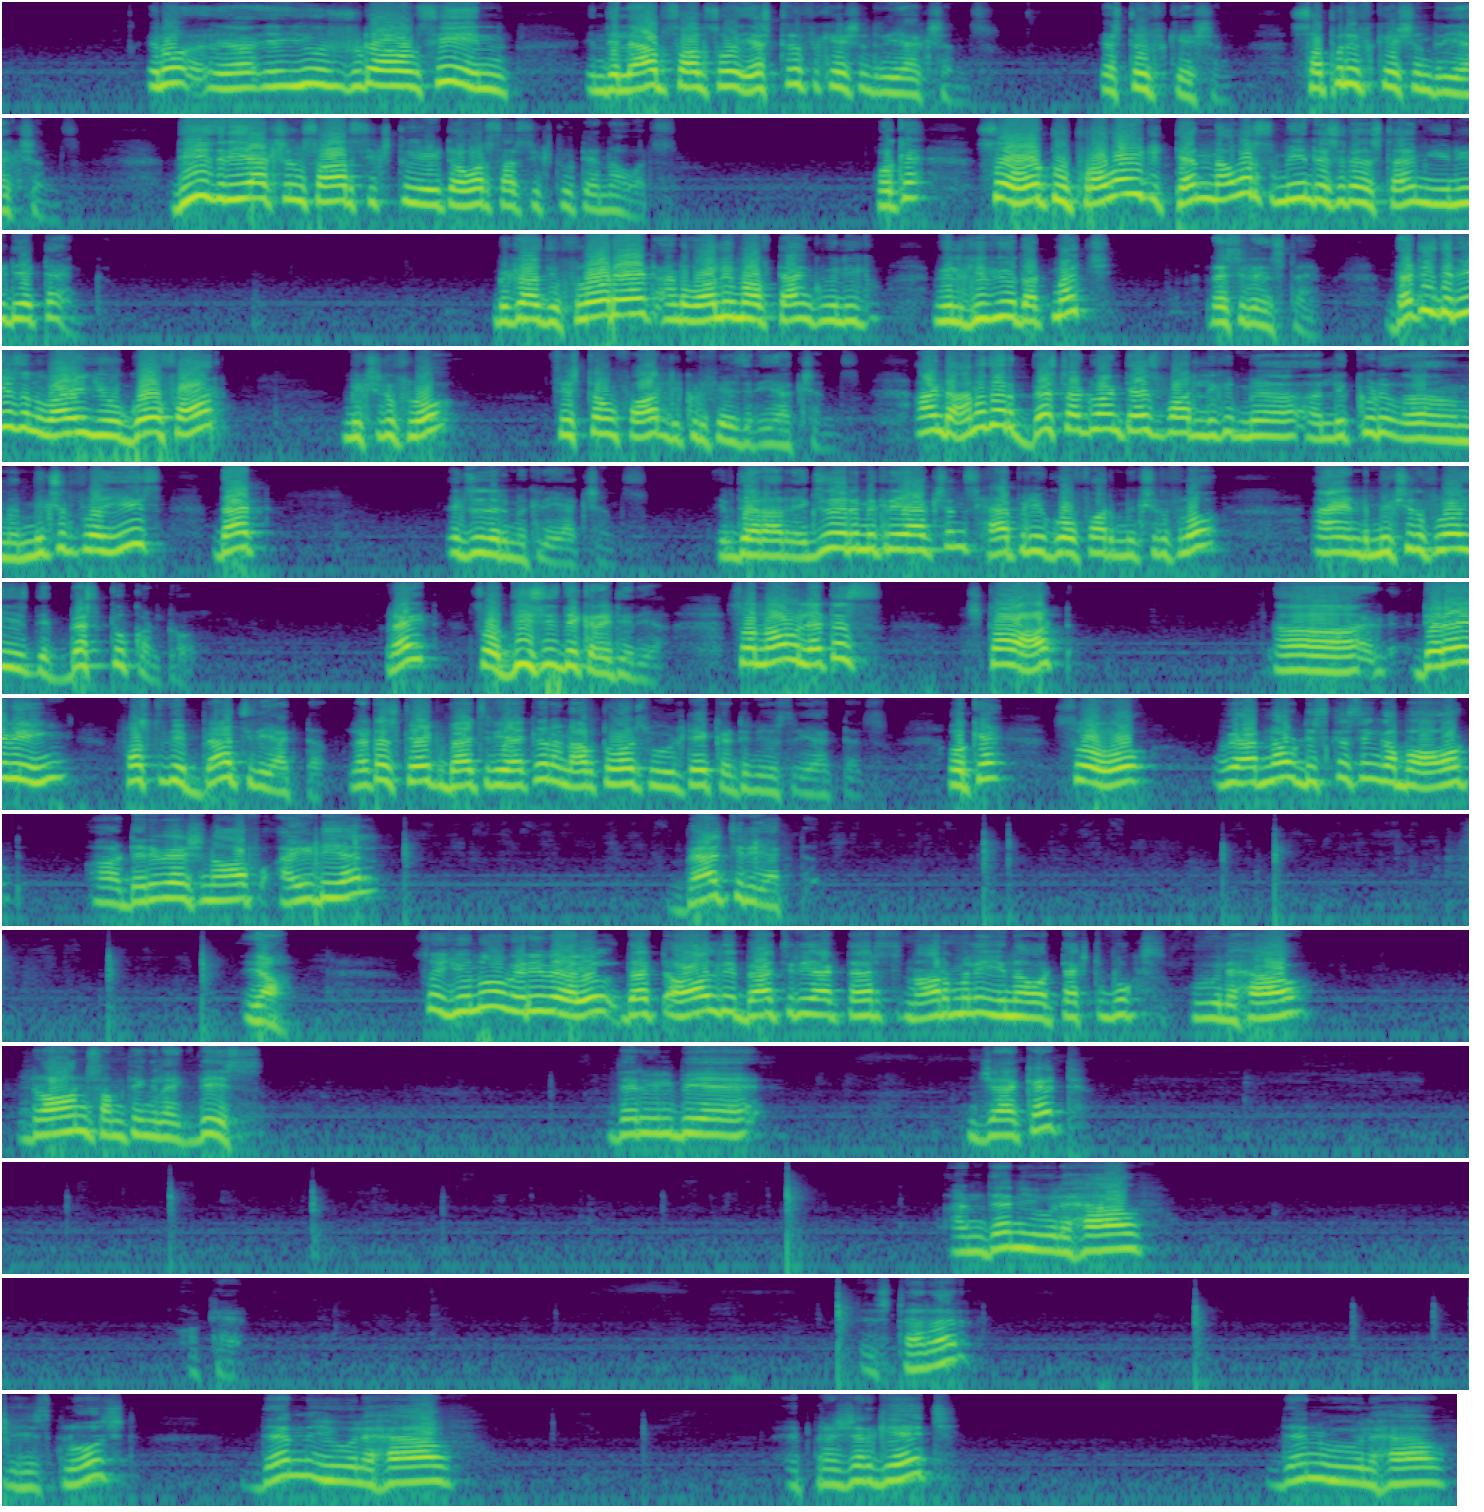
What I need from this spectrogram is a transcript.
You know uh, you should have seen in the labs also esterification reactions, esterification, saponification reactions. These reactions are 6 to 8 hours or 6 to 10 hours. Okay. So, to provide 10 hours mean residence time you need a tank, because the flow rate and volume of tank will, will give you that much residence time. That is the reason why you go for mixed flow system for liquid phase reactions. And another best advantage for liquid, uh, liquid um, mixed flow is that exothermic reactions. If there are exothermic reactions happily go for mixed flow and mixed flow is the best to control right. So, this is the criteria. So, now let us start uh, deriving first the batch reactor. Let us take batch reactor and afterwards we will take continuous reactors. Okay. So, we are now discussing about uh, derivation of ideal batch reactor. Yeah. So, you know very well that all the batch reactors normally in our textbooks we will have drawn something like this. There will be a jacket. And then you will have okay, a stirrer. This is closed. Then you will have a pressure gauge. Then we will have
